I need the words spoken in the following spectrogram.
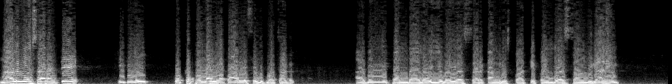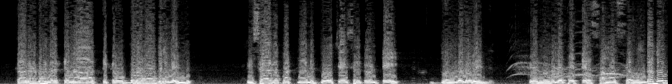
నాలుగోసారి అంటే ఇది కుక్క పిల్లంగా పారేసి వెళ్ళిపోతాడు. అది పందాలో ఈ వైఎస్ఆర్ కాంగ్రెస్ పార్టీ పనిచేస్తా ఉంది కానీ కరడు కట్టిన ఆర్థిక ఉగ్రవాదులు వెళ్ళు. విశాఖపట్నాన్ని దోచేసినటువంటి దొంగలు వెళ్ళు. వీళ్ళు వదిలిపెట్టే సమస్య ఉండదు.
